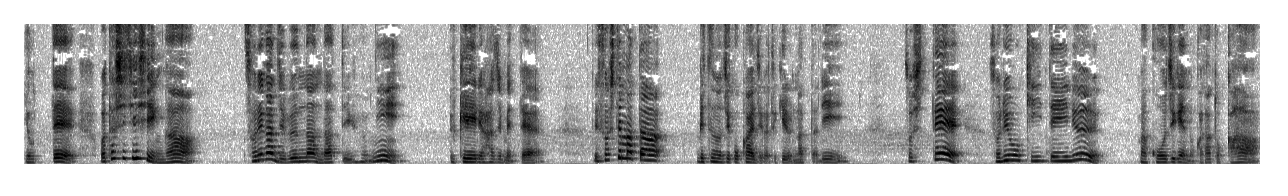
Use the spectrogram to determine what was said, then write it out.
よって私自身がそれが自分なんだっていうふうに受け入れ始めてでそしてまた別の自己開示ができるようになったりそしてそれを聞いているまあ、高次元の方とか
